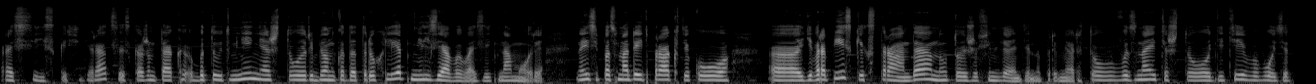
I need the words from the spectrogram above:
Российской Федерации, скажем так, бытует мнение, что ребенка до трех лет нельзя вывозить на море. Но если посмотреть практику э, европейских стран, да, ну той же Финляндии, например, то вы знаете, что детей вывозят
